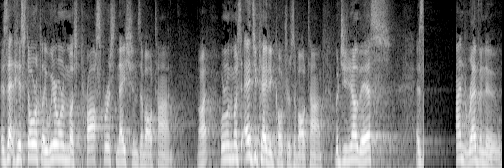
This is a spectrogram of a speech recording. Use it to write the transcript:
is that historically we are one of the most prosperous nations of all time. Right? We're one of the most educated cultures of all time. But do you know this? Is the combined revenue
